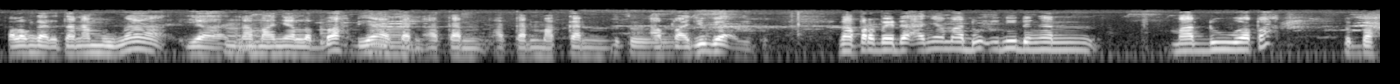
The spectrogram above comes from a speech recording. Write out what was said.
kalau nggak ditanam bunga ya Hmm. namanya lebah dia Hmm. akan akan akan makan Betul. apa juga gitu. Nah perbedaannya madu ini dengan madu apa? Lebah.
